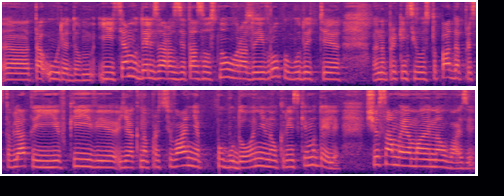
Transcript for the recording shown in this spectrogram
е, та урядом. І ця модель зараз взята за основу Ради Європи. Будуть е, наприкінці листопада представляти її в Києві як напрацювання, побудовані на українській моделі. Що саме я маю на увазі?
